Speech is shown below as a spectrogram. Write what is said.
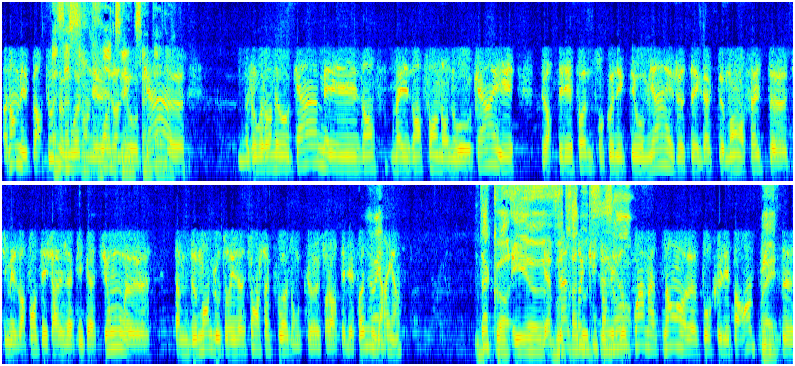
Ah non, mais partout, Bah, mais ça, moi j'en je ai, j'en ai aucun. J'en ai aucun, mes, enf- mes enfants n'en ont aucun et leurs téléphones sont connectés aux miens et je sais exactement en fait euh, si mes enfants téléchargent les applications, euh, ça me demande l'autorisation à chaque fois. Donc euh, sur leur téléphone, il n'y a Oui. rien. D'accord. Et euh, Il y a plein votre de ado trucs de qui sont 16 mis au point maintenant pour que les parents puissent Ouais.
